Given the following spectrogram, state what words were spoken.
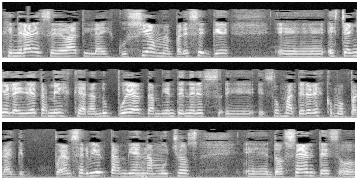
generar ese debate y la discusión. Me parece que eh, este año la idea también es que Arandú pueda también tener eh, esos materiales como para que puedan servir también a muchos eh, docentes o,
